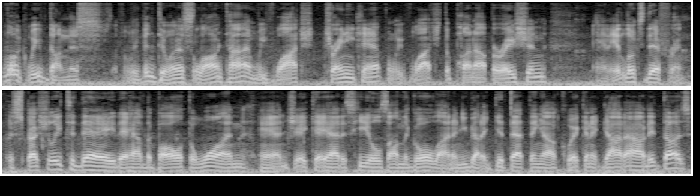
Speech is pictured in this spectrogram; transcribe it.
look, we've done this. We've been doing this a long time. We've watched training camp and we've watched the punt operation, and it looks different. Especially today, they had the ball at the one, and J.K. had his heels on the goal line, and you got to get that thing out quick, and it got out. It does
